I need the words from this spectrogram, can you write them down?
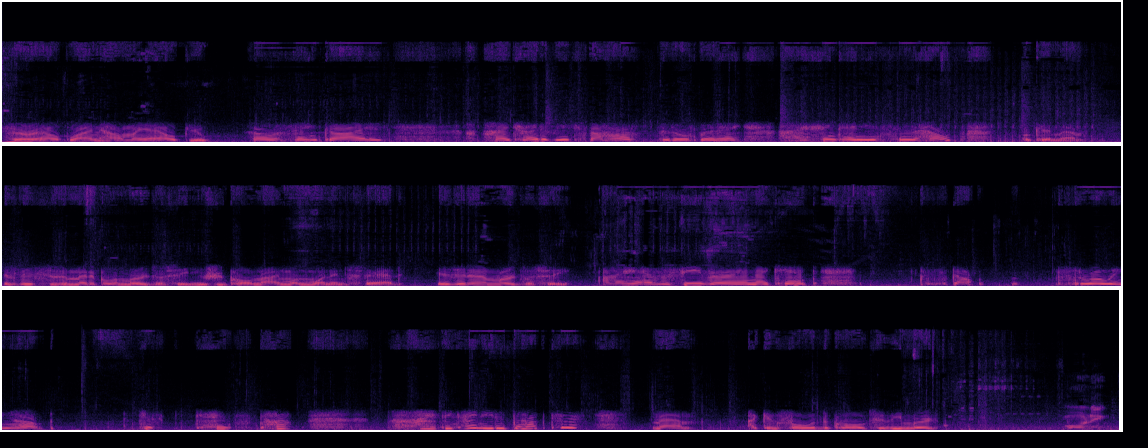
CERA Helpline. How may I help you? Oh, thank God. I tried to reach the hospital, but I, I think I need some help. Okay, ma'am. If this is a medical emergency, you should call 911 instead. Is it an emergency? I have a fever and I can't stop throwing up. I just can't stop. I think I need a doctor. Ma'am, I can forward the call to the emergency. Morning.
